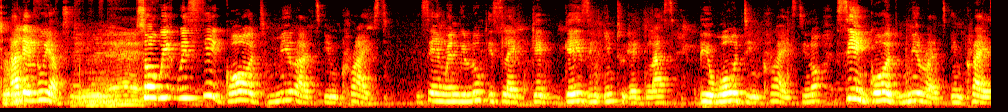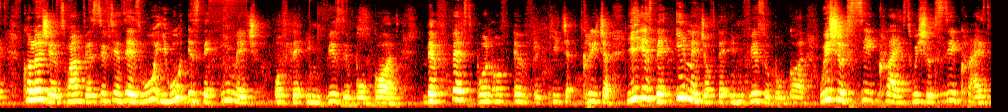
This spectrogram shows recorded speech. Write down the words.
Hallelujah. Amen. So we, we see God mirrored in Christ. He's saying when we look, it's like gazing into a glass, beholding Christ, you know, seeing God mirrored in Christ. Colossians 1 verse 15 says, who, who is the image of the invisible God, the firstborn of every creature. He is the image of the invisible God. We should see Christ. We should see Christ.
